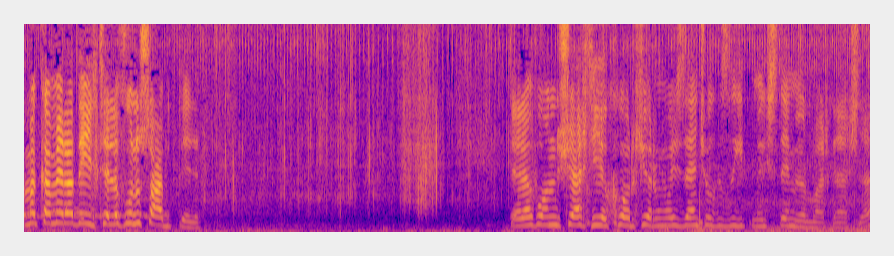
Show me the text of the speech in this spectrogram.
Ama kamera değil telefonu sabitledim. Telefon düşer diye korkuyorum. O yüzden çok hızlı gitmek istemiyorum arkadaşlar.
